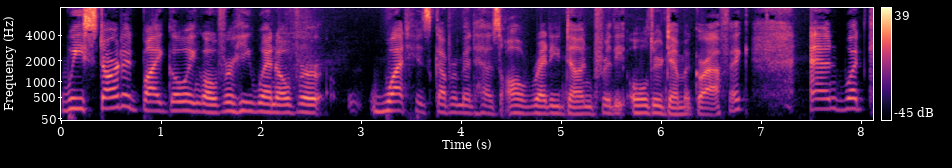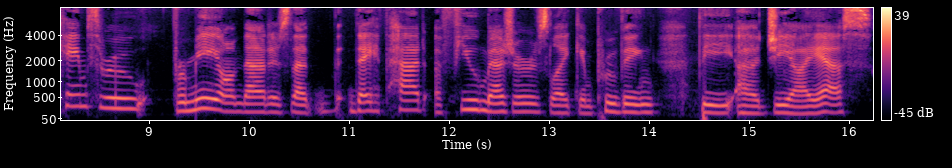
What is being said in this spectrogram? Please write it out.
we started by going over, he went over what his government has already done for the older demographic. And what came through for me on that is that they've had a few measures like improving the uh, GIS,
